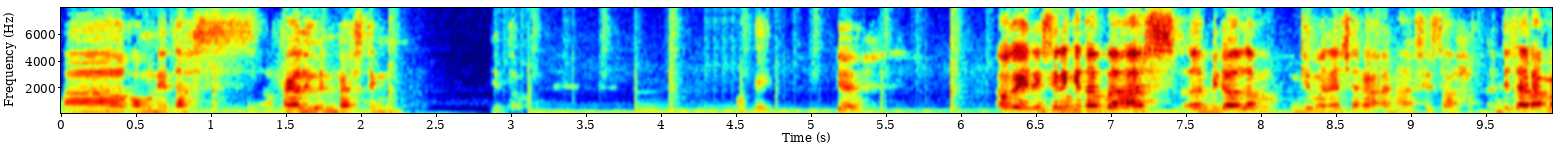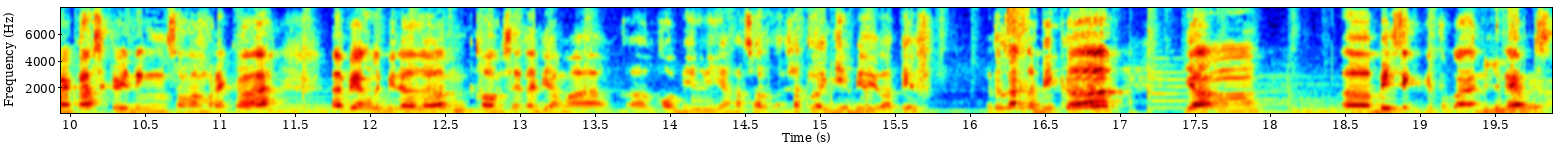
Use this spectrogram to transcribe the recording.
uh, komunitas value investing gitu oke okay. ya yeah. Oke, okay, di sini kita bahas lebih dalam gimana cara analisis saham, cara mereka screening saham mereka. Tapi yang lebih dalam, kalau misalnya tadi sama uh, ko Billy yang satu, satu lagi, Billy Latif, itu kan lebih ke yang uh, basic gitu kan. Beginner, ya?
